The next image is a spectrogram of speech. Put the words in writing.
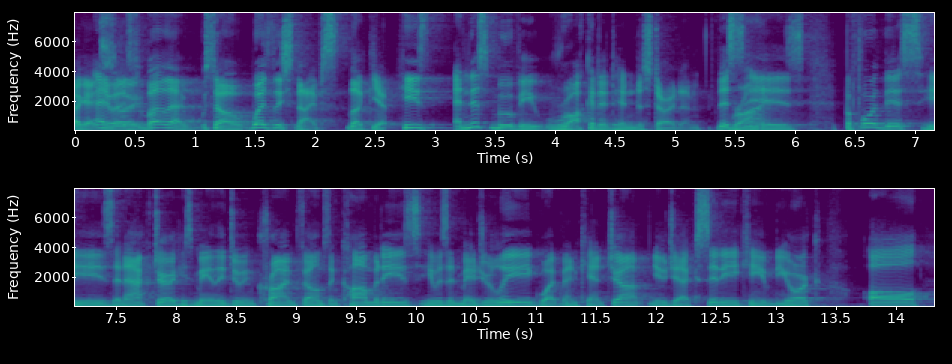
Okay, Anyways, so- but like, so Wesley Snipes, look, yeah, he's and this movie rocketed him to stardom. This Right. is before this, he's an actor. He's mainly doing crime films and comedies. He was in Major League, White Men Can't Jump, New Jack City, King of New York, all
